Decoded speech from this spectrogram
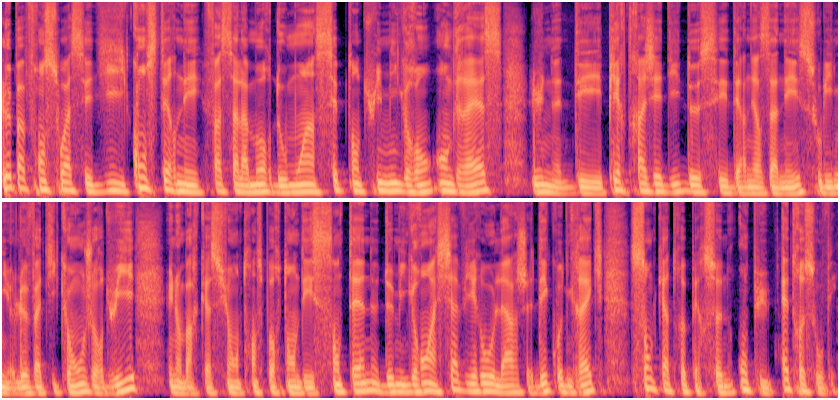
Le pape François s'est dit consterné face à la mort d'au moins 78 migrants en Grèce, l'une des pires tragédies de ces dernières années, souligne le Vatican aujourd'hui. Une embarcation transportant des centaines de migrants a chaviré au large des côtes grecques. 104 personnes ont pu être sauvées.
